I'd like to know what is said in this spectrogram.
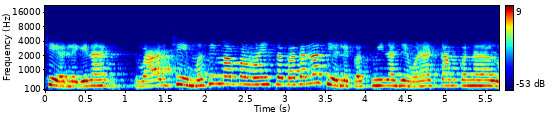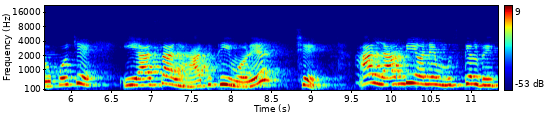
છે, એટલે કે એના વાળ છે એ મશીનમાં પણ વણી શકાતા નથી, એટલે કશ્મીરના જે વણાટકામ કરનારા લોકો છે એ આ સાલ હાથથી વણે છે. આ લાંબી અને મુશ્કેલ રીત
